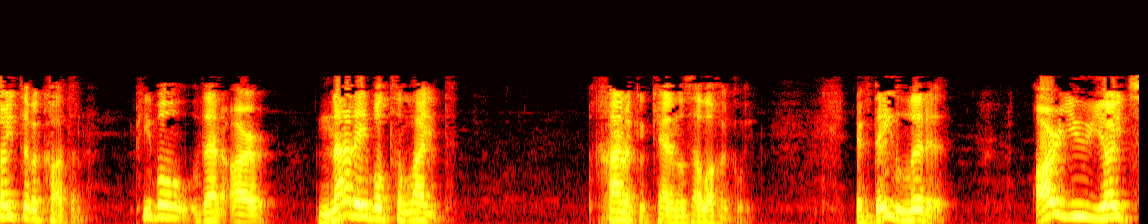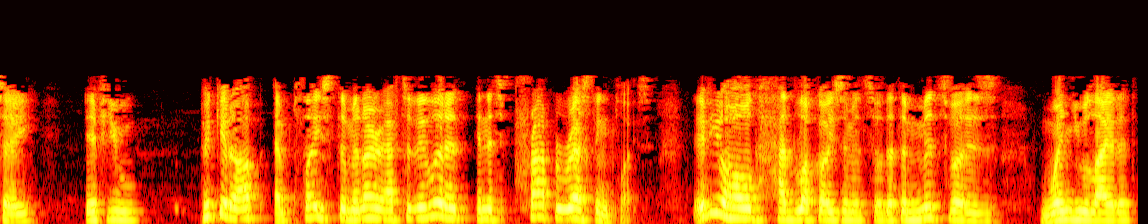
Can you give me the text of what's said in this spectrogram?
shaita katan, people that are not able to light Hanukkah candles halachically, if they lit it, are you yaitse if you pick it up and place the menorah after they lit it in its proper resting place? If you hold hadlaka mitzvah that the mitzvah is when you light it,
